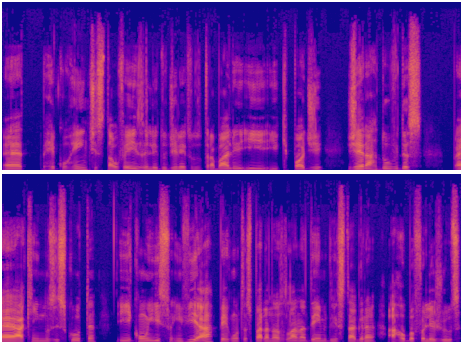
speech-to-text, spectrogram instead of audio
é, recorrentes, talvez, ali do direito do trabalho e, e que pode gerar dúvidas é, a quem nos escuta e com isso enviar perguntas para nós lá na DM do Instagram, folhajus,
